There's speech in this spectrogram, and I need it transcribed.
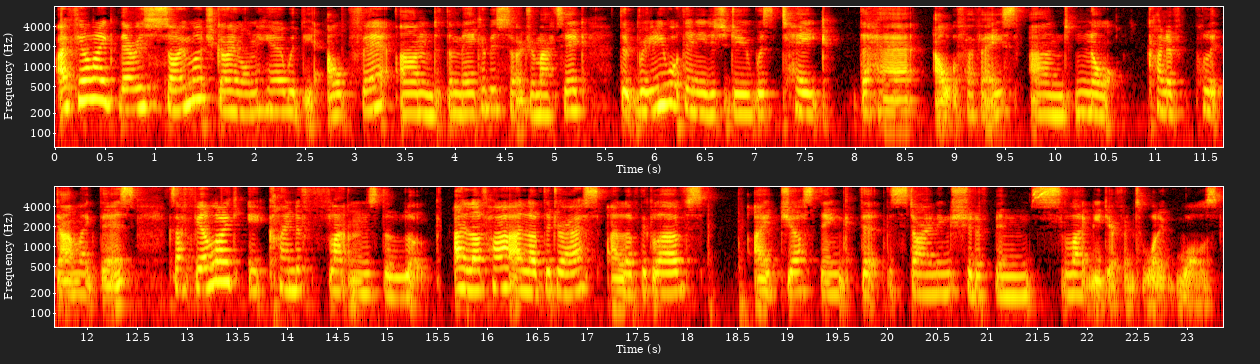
I feel like there is so much going on here with the outfit and the makeup is so dramatic that really what they needed to do was take the hair out of her face and not kind of pull it down like this because I feel like it kind of flattens the look. I love her, I love the dress, I love the gloves. I just think that the styling should have been slightly different to what it was.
